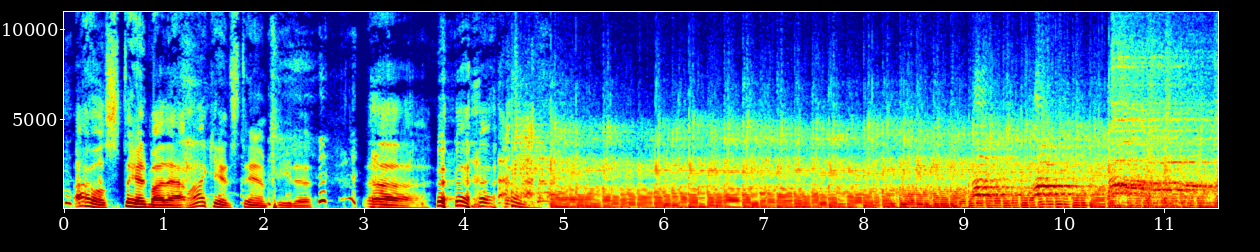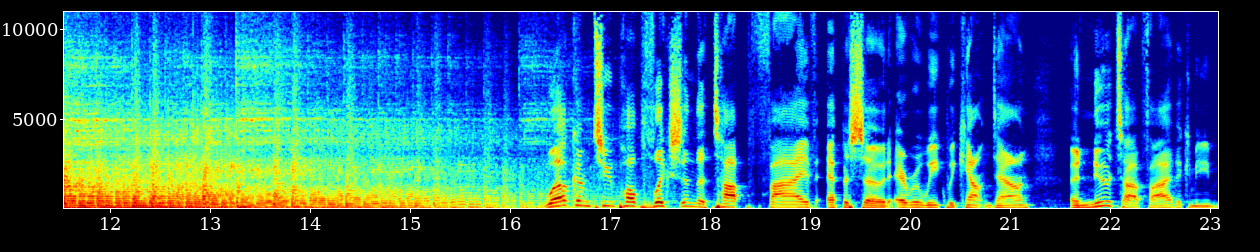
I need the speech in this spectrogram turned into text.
I will stand by that one. I can't stand Peter. Uh, Welcome to Pulp Fiction, the top five episode. Every week we count down a new top five. It can be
